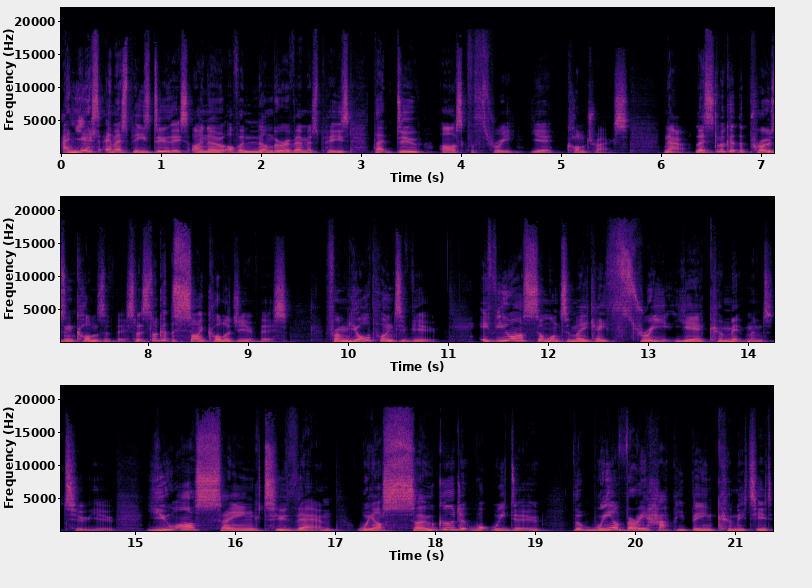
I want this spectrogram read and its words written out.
And yes, MSPs do this. I know of a number of MSPs that do ask for three year contracts. Now, let's look at the pros and cons of this. Let's look at the psychology of this. From your point of view, if you ask someone to make a three year commitment to you, you are saying to them, We are so good at what we do that we are very happy being committed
